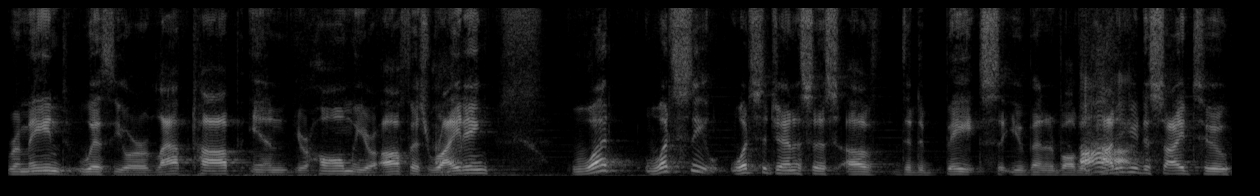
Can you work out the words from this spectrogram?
remained with your laptop in your home, your office, writing. What, what's, the, what's the genesis of the debates that you've been involved in? Ah. How did you decide to,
